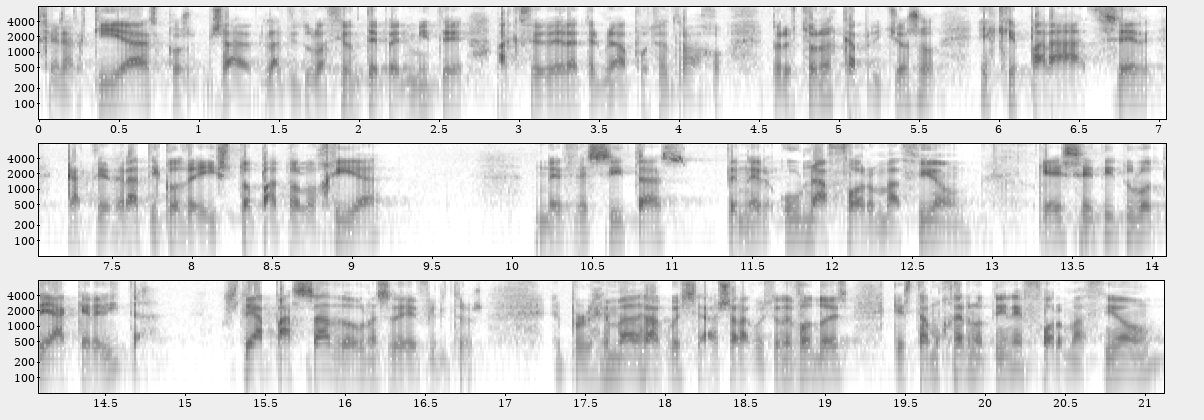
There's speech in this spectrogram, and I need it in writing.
jerarquías, o sea, la titulación te permite acceder a determinados puestos de trabajo. Pero esto no es caprichoso, es que para ser catedrático de histopatología necesitas tener una formación que ese título te acredita. Usted ha pasado una serie de filtros. El problema de la, o sea, la cuestión de fondo es que esta mujer no tiene formación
